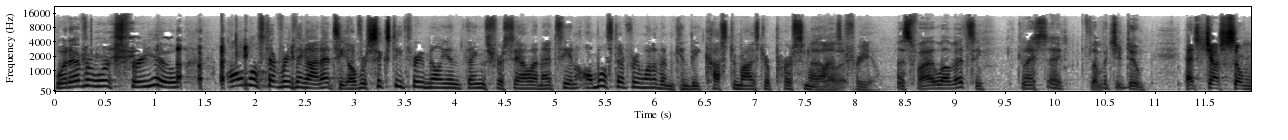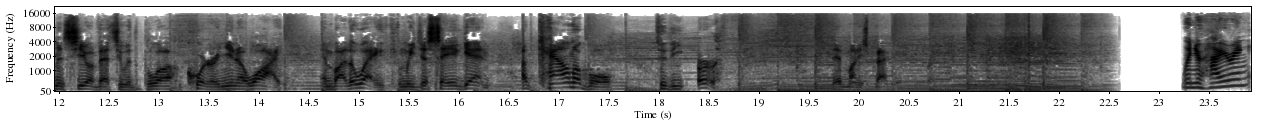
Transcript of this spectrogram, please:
whatever works for you. almost everything on Etsy, over 63 million things for sale on Etsy, and almost every one of them can be customized or personalized for you. That's why I love Etsy. What can I say? Love what you do. That's Josh Silverman, CEO of Etsy, with the blowout quarter, and you know why. And by the way, can we just say again, accountable to the earth. They money's money back When you're hiring,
